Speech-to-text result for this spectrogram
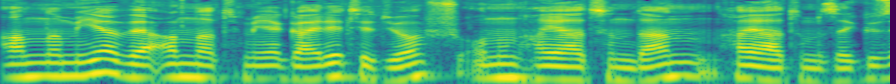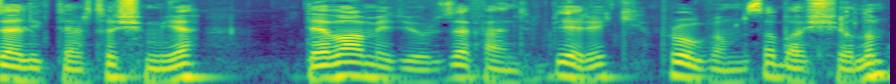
anlamaya ve anlatmaya gayret ediyor. Onun hayatından hayatımıza güzellikler taşımaya devam ediyoruz efendim diyerek programımıza başlayalım.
